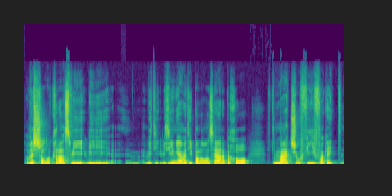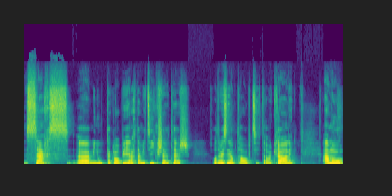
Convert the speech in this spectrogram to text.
Aber das ist schon noch krass, wie, wie, wie, die, wie sie irgendwie die Balance herbekommen. Der Match auf FIFA geht sechs äh, Minuten, glaube ich, je nachdem, wie du es eingestellt hast. Oder ich weiß nicht, ob die Halbzeit, aber keine Ahnung. Einmal,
